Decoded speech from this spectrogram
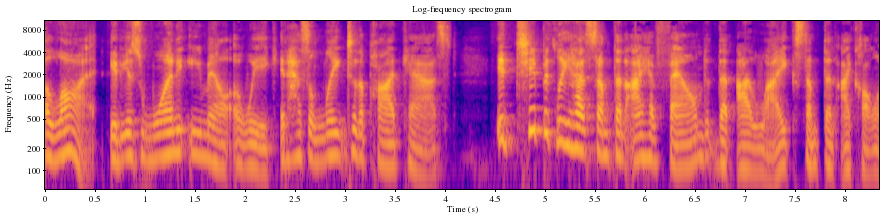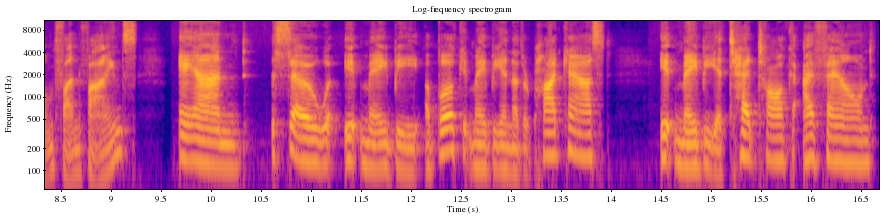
a lot. It is one email a week. It has a link to the podcast. It typically has something I have found that I like, something I call them fun finds. And so it may be a book, it may be another podcast, it may be a TED talk I found,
